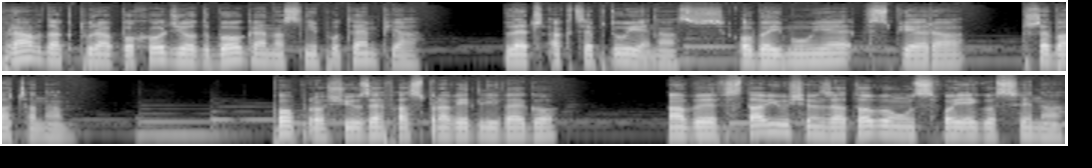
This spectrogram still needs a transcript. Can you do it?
Prawda, która pochodzi od Boga, nas nie potępia, lecz akceptuje nas, obejmuje, wspiera, przebacza nam. Poproś Józefa Sprawiedliwego, aby wstawił się za Tobą swojego Syna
